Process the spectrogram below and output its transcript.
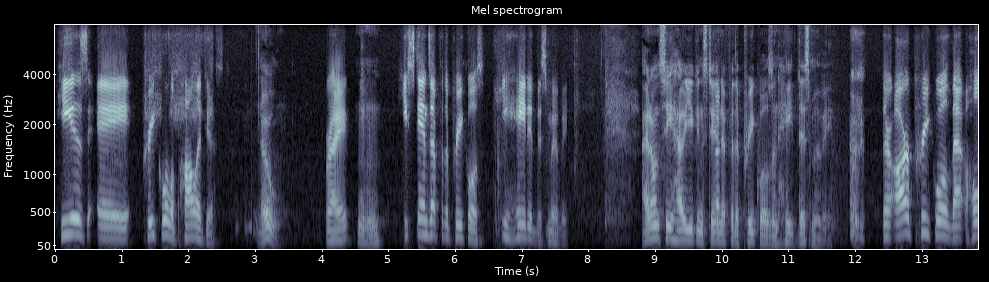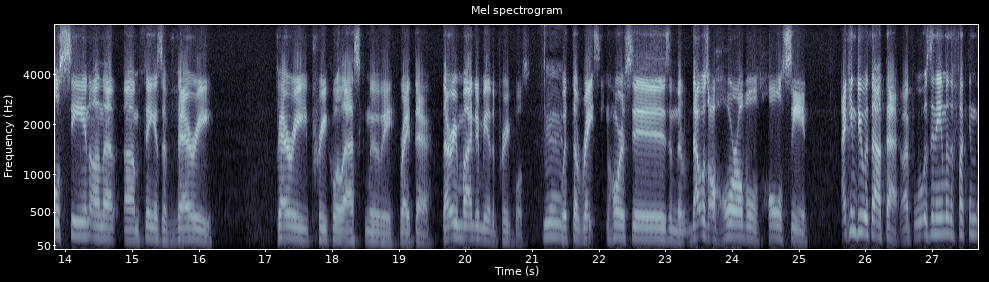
He is a prequel apologist, oh. right? Mm-hmm. He stands up for the prequels. He hated this movie. I don't see how you can stand up for the prequels and hate this movie. There are prequel. That whole scene on that um, thing is a very, very prequel esque movie right there. That reminded me of the prequels. Yeah. with the racing horses and the that was a horrible whole scene. I can do without that. What was the name of the fucking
